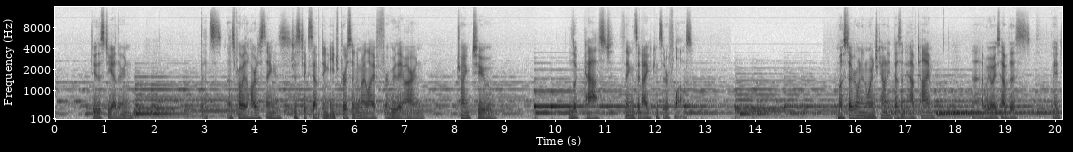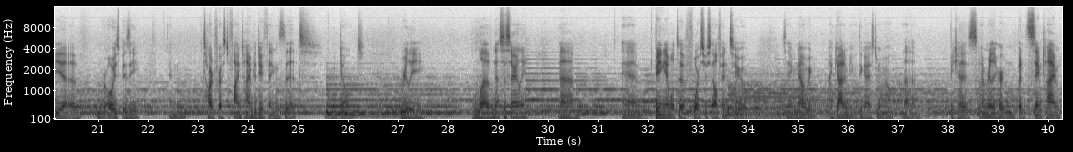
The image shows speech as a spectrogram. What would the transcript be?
do this together. And that's, that's probably the hardest thing is just accepting each person in my life for who they are and trying to look past things that I consider flaws. Most everyone in Orange County doesn't have time. Uh, we always have this idea of we're always busy, and it's hard for us to find time to do things that we don't really love necessarily. Um, and being able to force yourself into saying, no, we, I gotta meet with the guys tomorrow. Um, because I'm really hurting. But at the same time,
